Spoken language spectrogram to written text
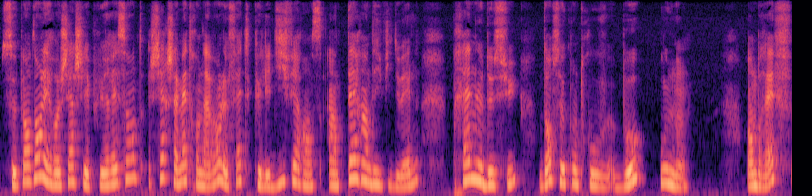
Cependant, les recherches les plus récentes cherchent à mettre en avant le fait que les différences interindividuelles prennent le dessus dans ce qu'on trouve beau non. En bref,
